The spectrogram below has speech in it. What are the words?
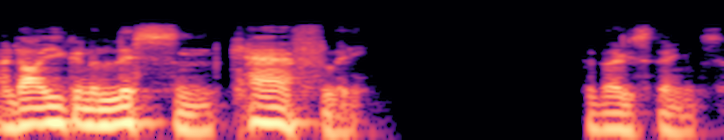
And are you going to listen carefully to those things?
